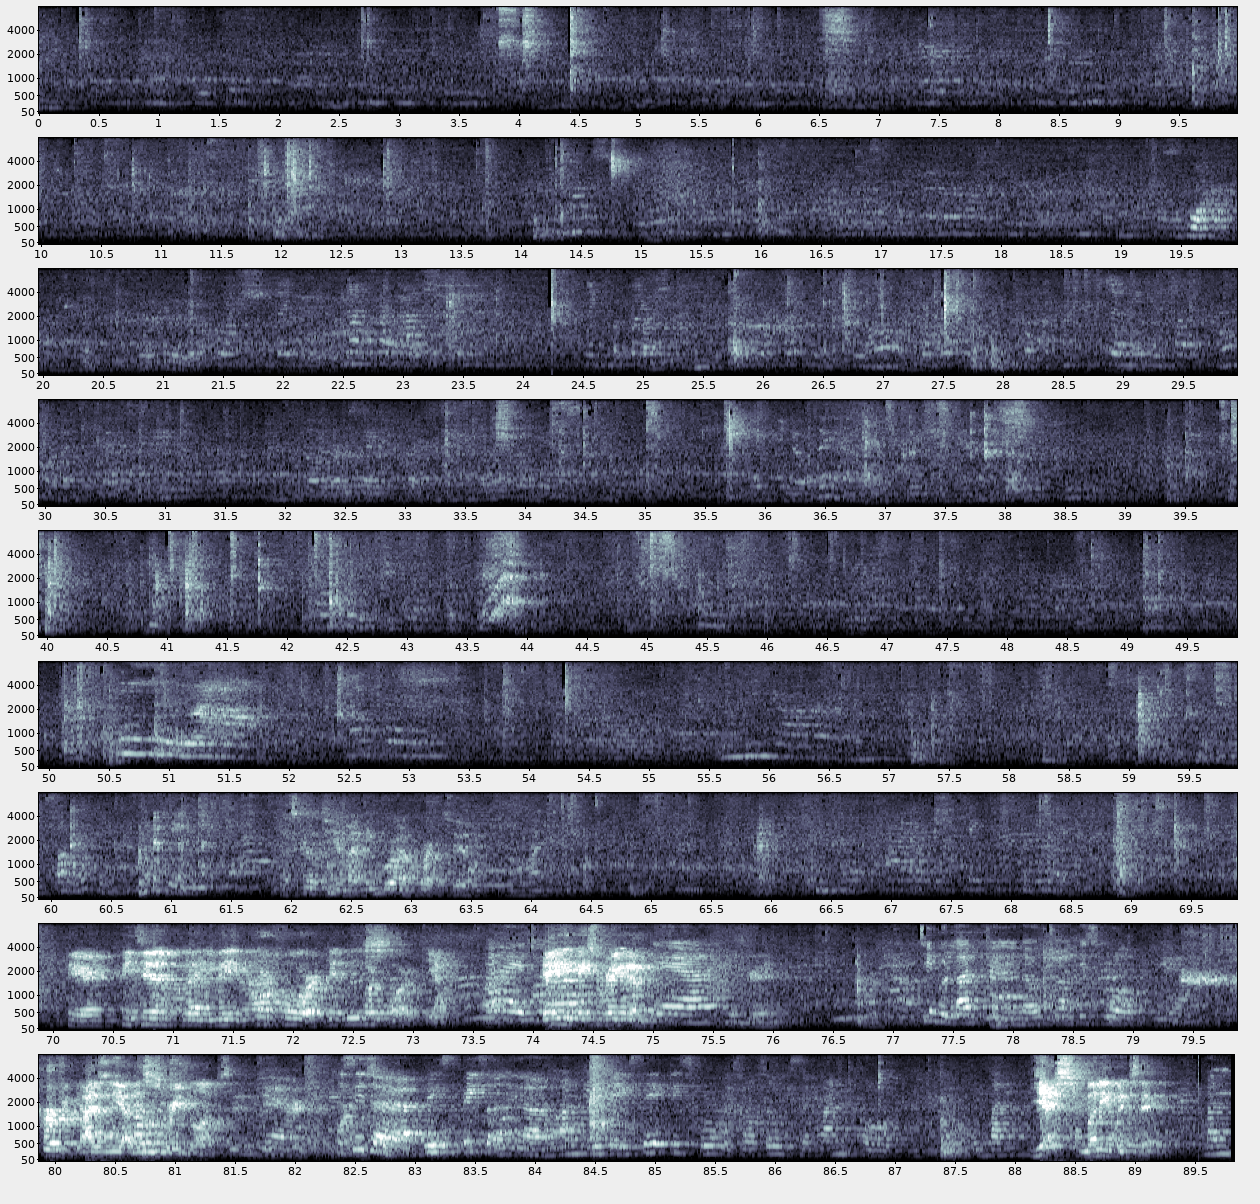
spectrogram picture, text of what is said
Let's go, Tim. I think we're on court two. Here. Hey Tim. Yeah, you made it court four. Get loose. Court four? Yeah. Hi, Hey, thanks for bringing them. Yeah. Tim would like to, you know, join this group. Yeah. Perfect. I, yeah, this is where he belongs. in the Yeah. integration This department. is a based, based on uh, monthly basis. This group is also is a run for the month. Yes, Monday, Wednesday.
